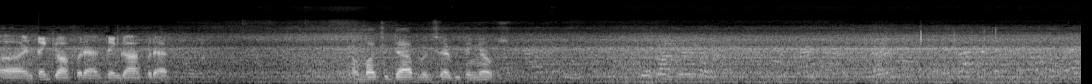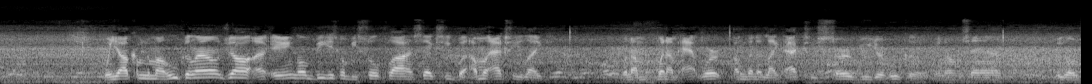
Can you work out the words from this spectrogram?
Uh, and thank y'all for that. Thank God for that. I'm about to dabble into everything else. When y'all come to my hookah lounge, y'all, it ain't gonna be. It's gonna be so fly and sexy, but I'm gonna actually like when I'm when I'm at work, I'm gonna like actually serve you your hookah. You know what I'm saying? We gonna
